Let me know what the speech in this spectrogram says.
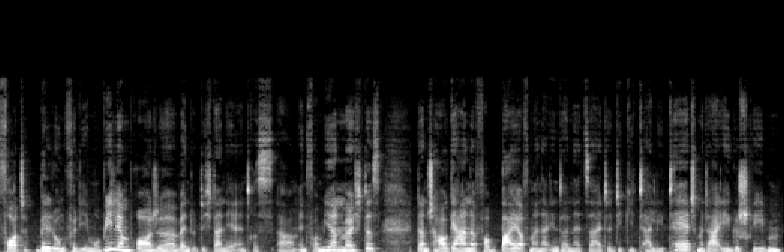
Fortbildung für die Immobilienbranche. Wenn du dich da näher äh, informieren möchtest, dann schau gerne vorbei auf meiner Internetseite Digitalität mit AE geschrieben,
